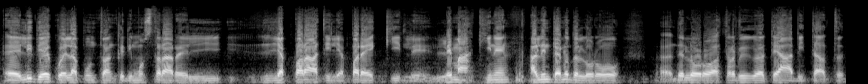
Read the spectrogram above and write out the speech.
eh, l'idea è quella appunto anche di mostrare gli, gli apparati, gli apparecchi, le, le macchine all'interno del loro, eh, del loro habitat.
